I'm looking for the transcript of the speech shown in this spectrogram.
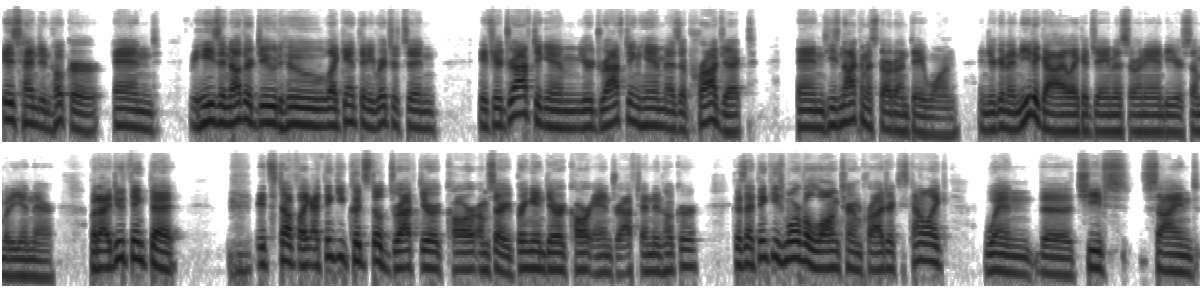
is Hendon Hooker, and he's another dude who, like Anthony Richardson, if you're drafting him, you're drafting him as a project, and he's not going to start on day one. And you're going to need a guy like a Jameis or an Andy or somebody in there. But I do think that it's tough. Like I think you could still draft Derek Carr. I'm sorry, bring in Derek Carr and draft Hendon Hooker because I think he's more of a long term project. He's kind of like when the Chiefs signed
